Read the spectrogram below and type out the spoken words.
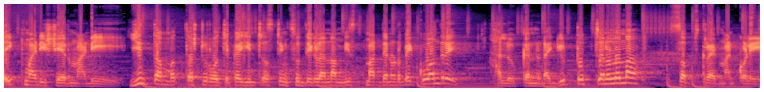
ಲೈಕ್ ಮಾಡಿ ಶೇರ್ ಮಾಡಿ. ಇಂಥ ಮತ್ತಷ್ಟು ರೋಚಕ ಇಂಟ್ರೆಸ್ಟಿಂಗ್ ಸುದ್ದಿಗಳನ್ನ ಮಿಸ್ ಮಾಡದೆ ನೋಡಬೇಕು ಅಂದ್ರೆ ಹಲೋ ಕನ್ನಡ ಯೂಟ್ಯೂಬ್ ಚಾನಲ್ ಅನ್ನ ಸಬ್ಸ್ಕ್ರೈಬ್ ಮಾಡ್ಕೊಳ್ಳಿ.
